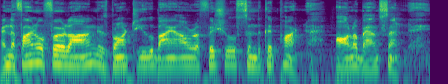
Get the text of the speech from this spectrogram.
And the final furlong is brought to you by our official syndicate partner, All About Sunday,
